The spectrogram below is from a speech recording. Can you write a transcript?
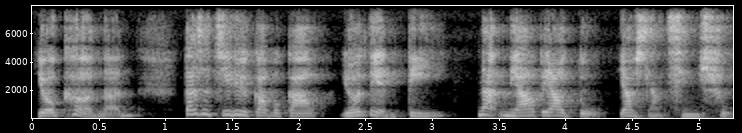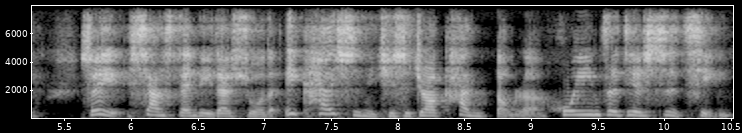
有可能，但是几率高不高？有点低。那你要不要赌？要想清楚。所以像 Sandy 在说的，一开始你其实就要看懂了婚姻这件事情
